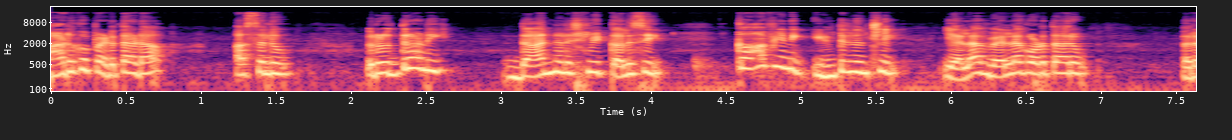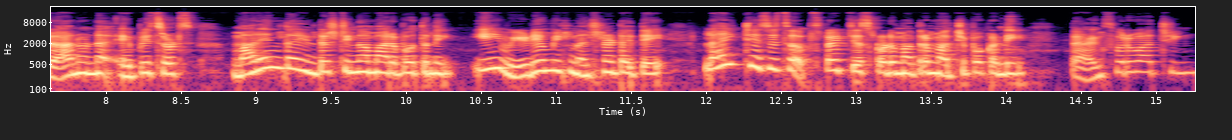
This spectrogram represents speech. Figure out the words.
అడుగు పెడతాడా? అసలు రుద్రాణి ధాన్యలక్ష్మి కలిసి కావ్యని ఇంటి నుంచి ఎలా వెళ్ళగొడతారు? రానున్న ఎపిసోడ్స్ మరింత ఇంట్రెస్టింగ్గా మారిపోతున్నాయి ఈ వీడియో మీకు నచ్చినట్టయితే లైక్ చేసి సబ్స్క్రైబ్ చేసుకోవడం మాత్రం మర్చిపోకండి. Thanks for watching.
